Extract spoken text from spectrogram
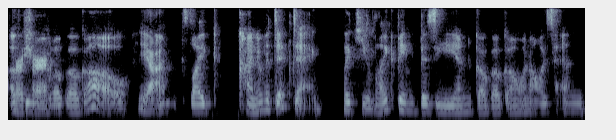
of For being sure. go, go, go. Yeah, And it's like kind of addicting. Like you like being busy and go, go, go and always and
